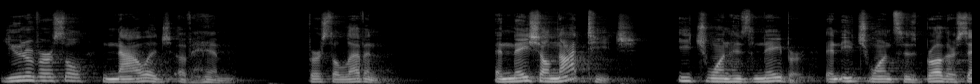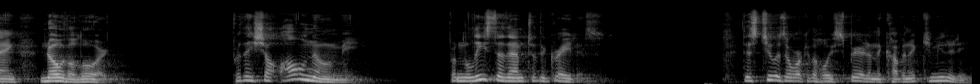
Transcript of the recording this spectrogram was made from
universal knowledge of him. Verse 11 And they shall not teach each one his neighbor and each one his brother, saying, Know the Lord. For they shall all know me, from the least of them to the greatest. This too is a work of the Holy Spirit in the covenant community.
